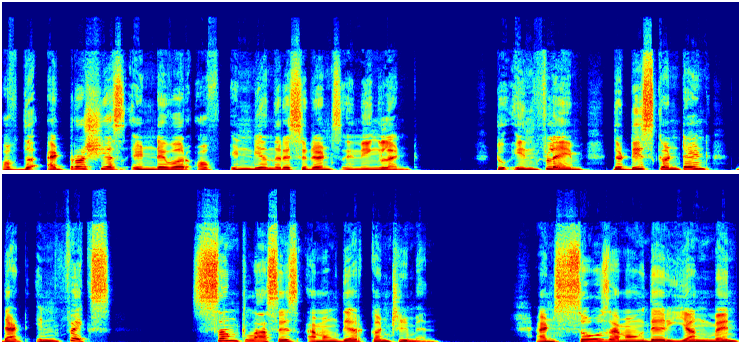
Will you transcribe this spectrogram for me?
of the atrocious endeavour of Indian residents in England to inflame the discontent that infects some classes among their countryman and sows among their young men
